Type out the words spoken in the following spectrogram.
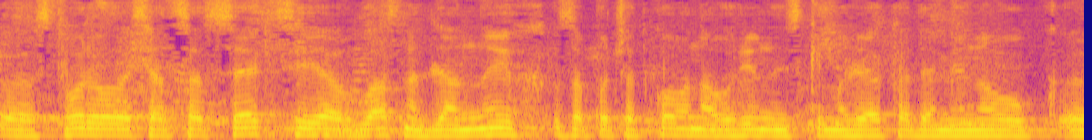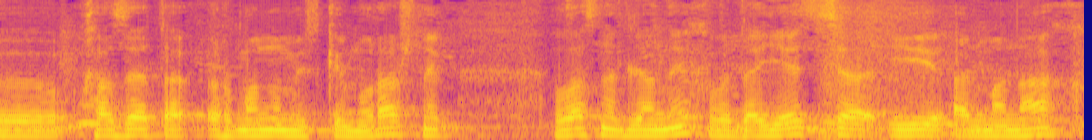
е, створювалася ця секція. Власне для них започаткована у Рівненській малій академії наук е, газета Романумівський мурашник. Власне для них видається і альманах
